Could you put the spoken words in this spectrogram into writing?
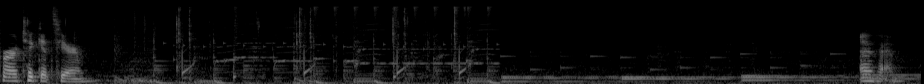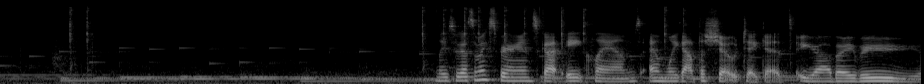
For our tickets here. Okay. At least we got some experience, got eight clams, and we got the show tickets. Yeah, baby.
